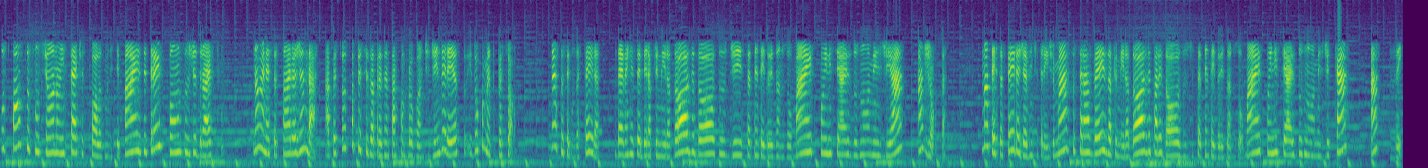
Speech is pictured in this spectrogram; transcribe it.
Os postos funcionam em sete escolas municipais e três pontos de drive-thru. Não é necessário agendar, a pessoa só precisa apresentar comprovante de endereço e documento pessoal. Nesta segunda-feira, devem receber a primeira dose idosos de 72 anos ou mais, com iniciais dos nomes de A a J. Na terça-feira, dia 23 de março, será a vez da primeira dose para idosos de 72 anos ou mais, com iniciais dos nomes de K a Z.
